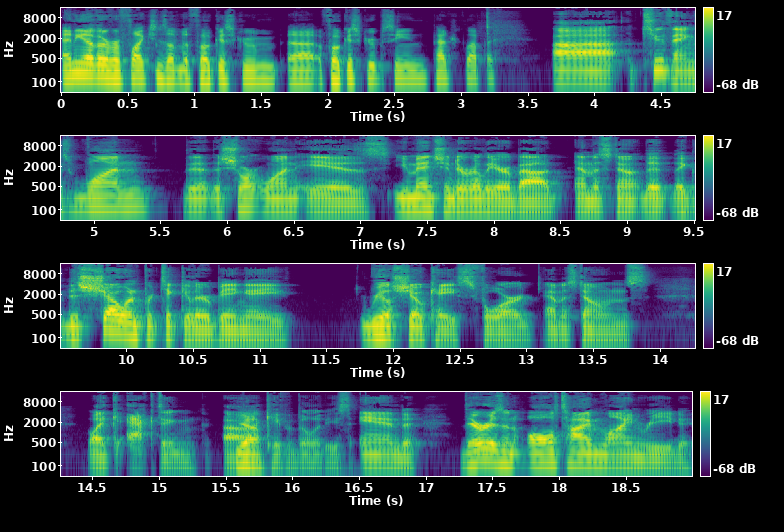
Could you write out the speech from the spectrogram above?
Any other reflections on the focus group uh, focus group scene, Patrick Klepek? Uh, two things. One, the the short one is you mentioned earlier about Emma Stone, the, like this show in particular being a real showcase for Emma Stone's like acting uh, Yeah. capabilities, and there is an all time line read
